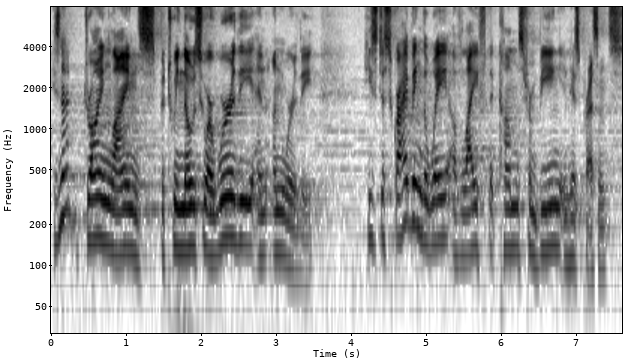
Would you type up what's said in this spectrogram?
He's not drawing lines between those who are worthy and unworthy. He's describing the way of life that comes from being in his presence.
